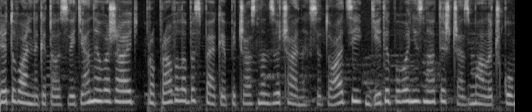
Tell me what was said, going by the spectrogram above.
Рятувальники та освітяни вважають, про правила безпеки під час надзвичайних ситуацій діти повинні знати ще з маличку.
